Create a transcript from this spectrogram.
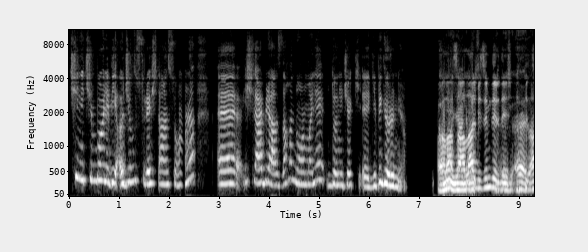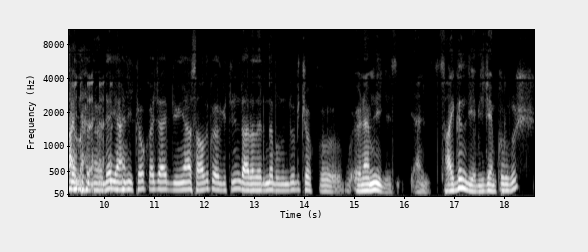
Çin için böyle bir acılı süreçten sonra e, işler biraz daha normale dönecek gibi görünüyor. Kalan yani sahalar bizimdir diye. Evet aynen öyle yani çok acayip Dünya Sağlık Örgütü'nün de aralarında bulunduğu birçok e, önemli yani saygın diyebileceğim kuruluş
